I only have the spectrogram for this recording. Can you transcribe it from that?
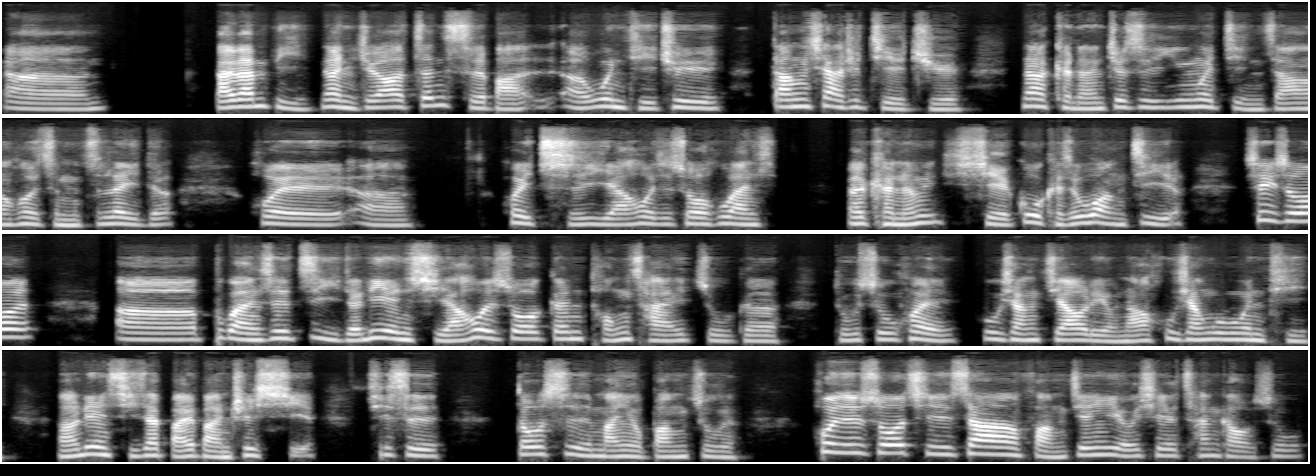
呃白板笔，那你就要真实的把呃问题去当下去解决，那可能就是因为紧张或者什么之类的，会呃会迟疑啊，或者说忽然呃可能写过可是忘记了，所以说呃不管是自己的练习啊，或者说跟同才组个读书会，互相交流，然后互相问问题，然后练习在白板去写，其实。都是蛮有帮助的，或者是说，其实像坊间也有一些参考书，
